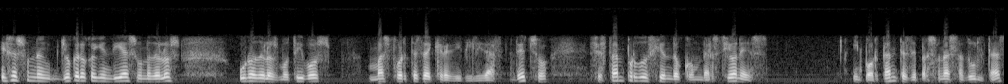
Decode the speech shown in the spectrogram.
Eso es un, yo creo que hoy en día es uno de los uno de los motivos más fuertes de credibilidad. De hecho, se están produciendo conversiones importantes de personas adultas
